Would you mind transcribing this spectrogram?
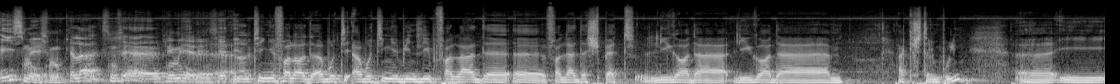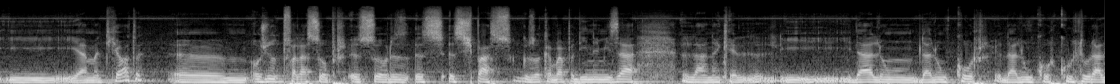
Isso mesmo, que lá é a primeira iniciativa. Eu tinha falado, eu tinha vindo ali falar de, uh, falar de aspecto ligado a, ligado a, a Castrampolim uh, e, e, e a Matiota. Uh, hoje não te falar sobre, sobre esse, esse espaço. Que eu acabar para dinamizar lá naquele e, e dar-lhe um, dar um cor, dar um cor cultural,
